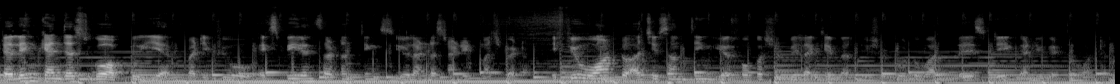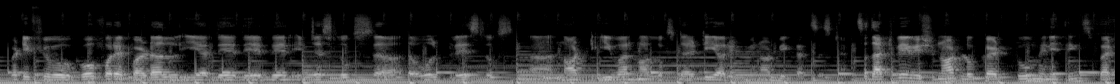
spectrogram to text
telling can just go up to here but if you experience certain things you will understand it much better. If you want to achieve something your focus should be like a well. You should go to one place dig and you get the water but if you go for a puddle here there there there it just looks uh, the whole place looks uh, not even or looks dirty or it may not be consistent. So that way we should not look at too many things but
